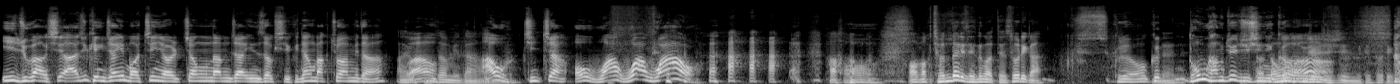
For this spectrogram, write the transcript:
이주강 씨 아주 굉장히 멋진 열정 남자 인석 씨 그냥 막 좋아합니다. 아유, 와우. 감사합니다. 아우 진짜 어 와우 와우 와우. 어, 어, 막 전달이 되는 것 같아요, 소리가. 그 래요. 그 네네. 너무 강조해 주시니까. 너무 강조해 주시는 그 소리가.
